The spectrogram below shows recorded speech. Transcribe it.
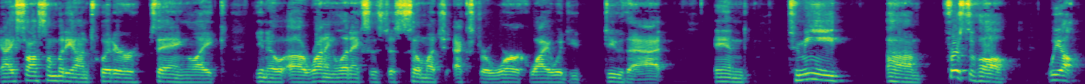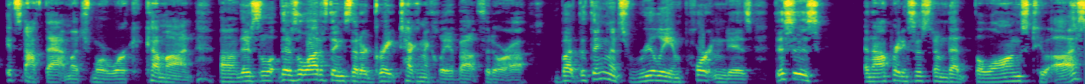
I saw somebody on Twitter saying like you know uh, running Linux is just so much extra work. Why would you do that? And to me, um, first of all, we all it's not that much more work. Come on, uh, there's a, there's a lot of things that are great technically about Fedora, but the thing that's really important is this is an operating system that belongs to us.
